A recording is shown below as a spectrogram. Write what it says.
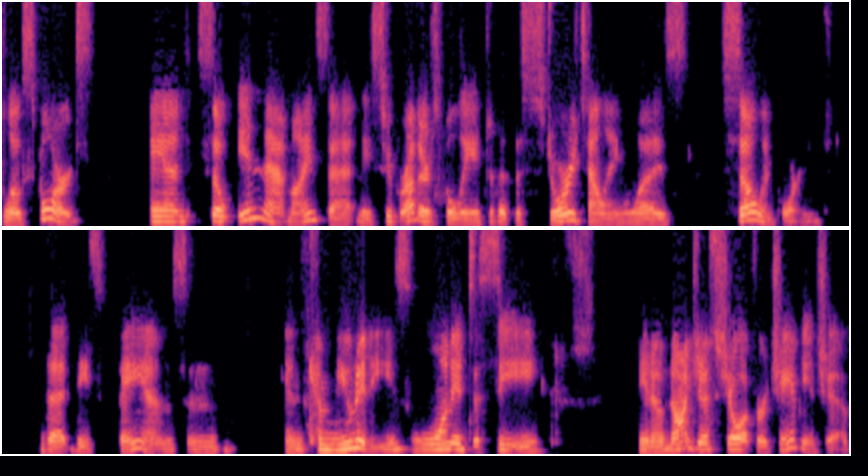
FloSports and so in that mindset these two brothers believed that the storytelling was so important that these fans and and communities wanted to see you know not just show up for a championship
